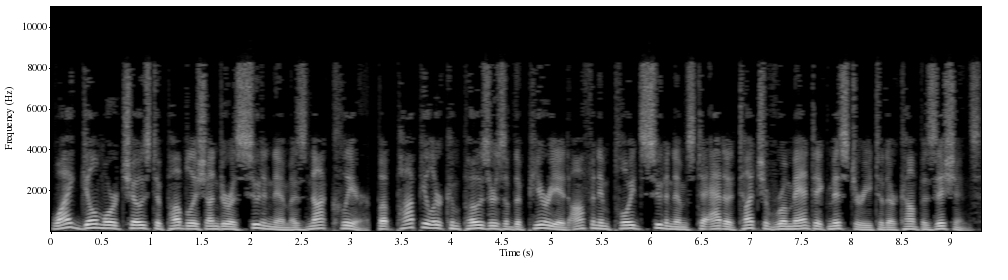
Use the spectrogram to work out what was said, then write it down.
Why Gilmore chose to publish under a pseudonym is not clear, but popular composers of the period often employed pseudonyms to add a touch of romantic mystery to their compositions.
